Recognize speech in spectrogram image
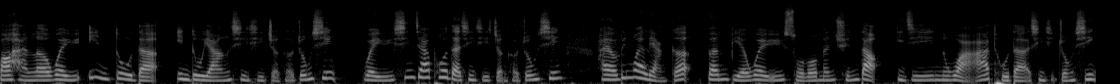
包含了位于印度的印度洋信息整合中心、位于新加坡的信息整合中心，还有另外两个分别位于所罗门群岛以及努瓦阿图的信息中心。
